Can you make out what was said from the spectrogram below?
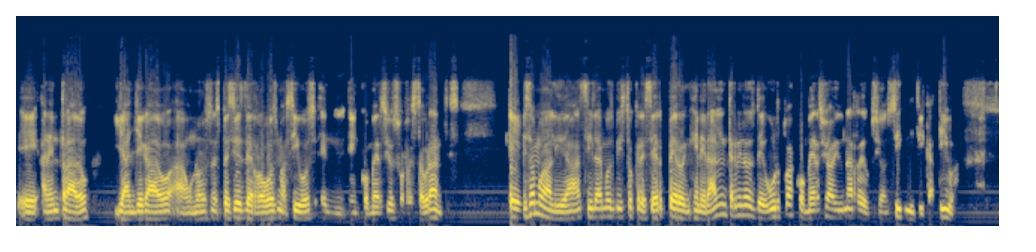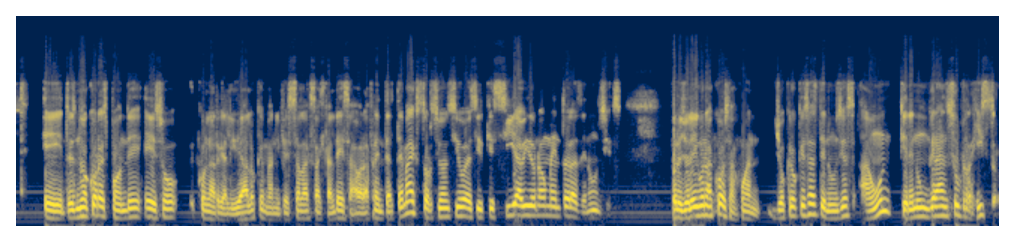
eh, han entrado y han llegado a unas especies de robos masivos en, en comercios o restaurantes. Esa modalidad sí la hemos visto crecer, pero en general en términos de hurto a comercio ha habido una reducción significativa. Eh, entonces no corresponde eso con la realidad, lo que manifiesta la exalcaldesa. Ahora, frente al tema de extorsión, sí voy a decir que sí ha habido un aumento de las denuncias. Pero yo le digo una cosa, Juan, yo creo que esas denuncias aún tienen un gran subregistro.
